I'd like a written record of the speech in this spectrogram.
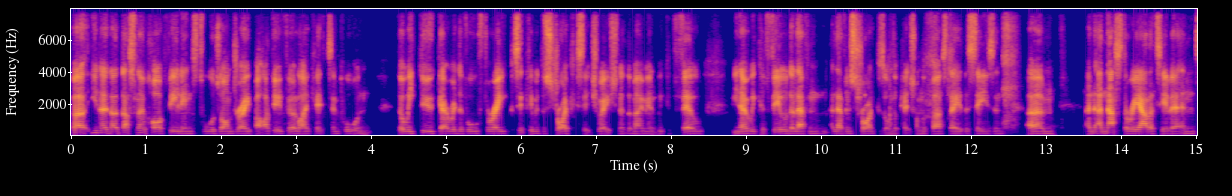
but you know that, that's no hard feelings towards Andre. But I do feel like it's important that we do get rid of all three, particularly with the striker situation at the moment. We could feel you know, we could field 11, 11 strikers on the pitch on the first day of the season. Um, and, and that's the reality of it. And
